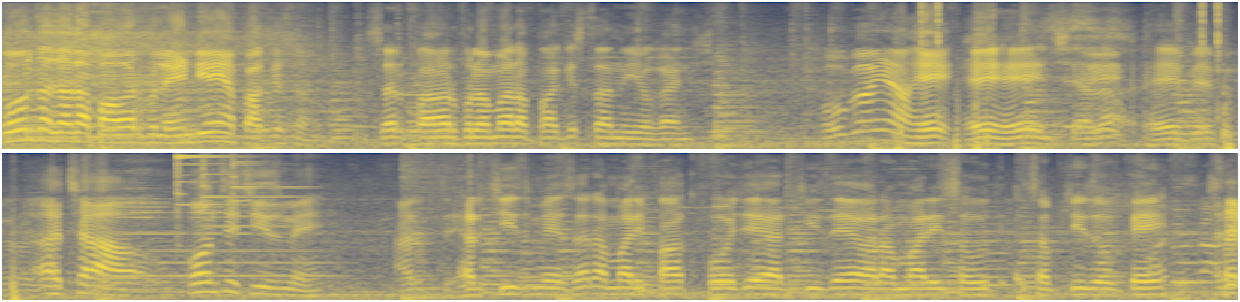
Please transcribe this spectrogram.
कौन सा ज़्यादा पावरफुल है इंडिया या पाकिस्तान? सर पावरफुल हमारा पाकिस्तान ही होगा होगा या है? है है इंशाल्लाह। है। बेफिक्र अच्छा कौन सी चीज़ में? हर हर चीज़ में सर हमारी पाक फौज है हर चीज़ है और हमारी सब चीज़ ओके अच्छा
